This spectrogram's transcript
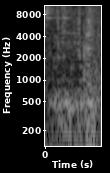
you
